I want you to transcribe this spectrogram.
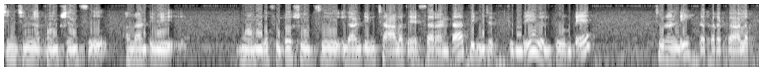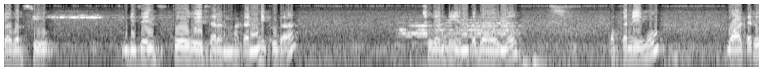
చిన్న చిన్న ఫంక్షన్స్ అలాంటివి మామూలుగా ఫోటో షూట్స్ ఇలాంటివి చాలా చేస్తారంట. పిన్ని చెప్తుంది వెళ్తూ ఉంటే. చూడండి రకరకాల ఫ్లవర్స్ డిజైన్స్తో వేశారనమాట అన్ని కూడా. చూడండి ఎంత బాగుందో. పక్కనేమో వాటర్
